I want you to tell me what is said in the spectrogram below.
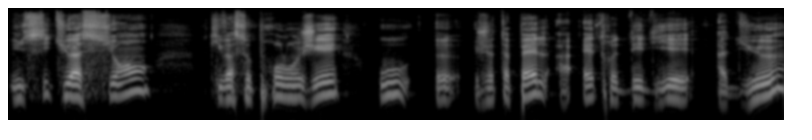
une situation qui va se prolonger où euh, je t'appelle à être dédié à Dieu,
